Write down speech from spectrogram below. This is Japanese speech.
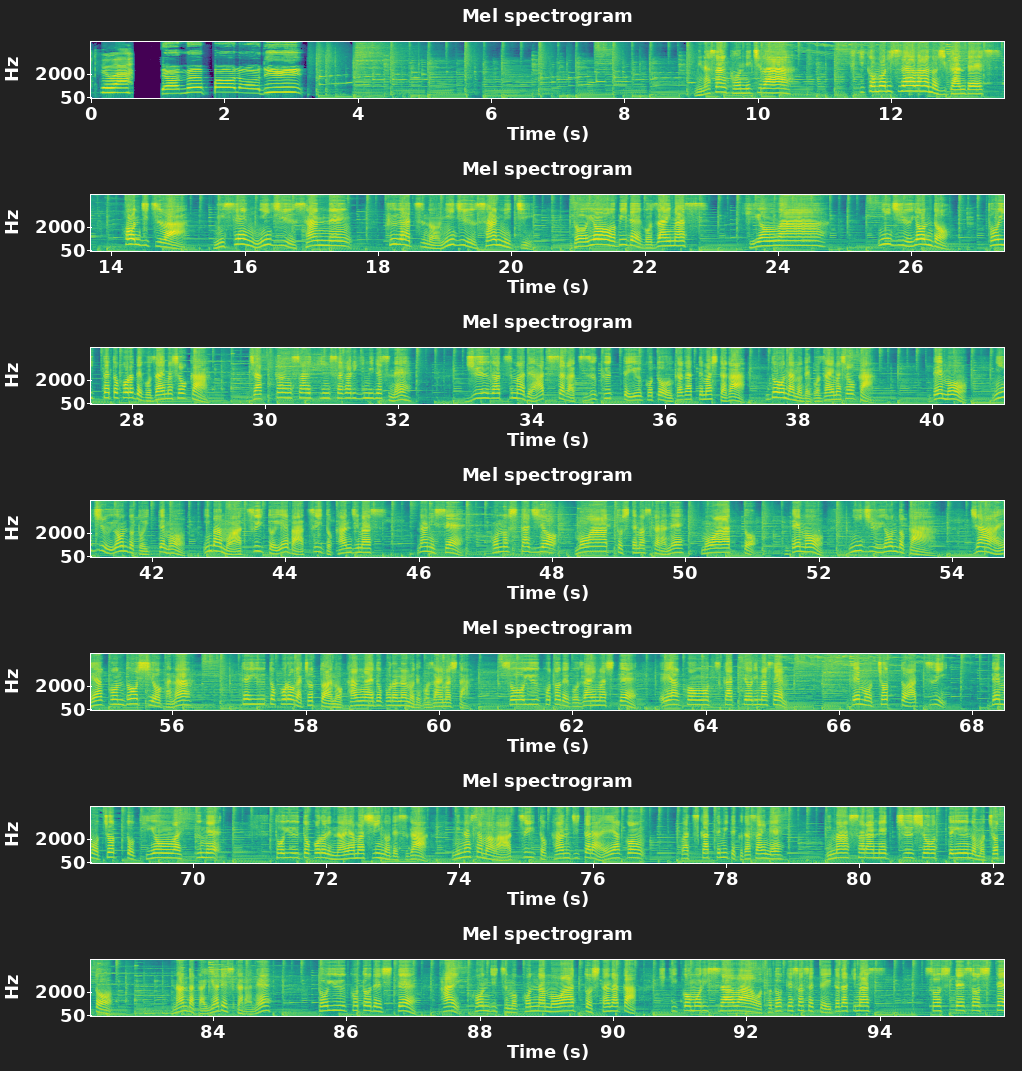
ちは。ジャムパロディ皆さんこんにちは。引きこもりスラワーの時間です。本日は2023年9月の23日土曜日でございます。気温は24度といったところでございましょうか若干最近下がり気味ですね。10月まで暑さが続くっていうことを伺ってましたがどうなのでございましょうか。でも24度といっても今も暑いといえば暑いと感じます。何せこのスタジオもわーっとしてますからね。もわーっと。でも24度か。じゃあエアコンどうしようかな。っていうところがちょっとあの考えどころなのでございました。そういうことでございましてエアコンを使っておりません。でもちょっと暑い。でもちょっと気温は低めというところで悩ましいのですが皆様は暑いと感じたらエアコンは使ってみてくださいね。今更熱中症っていうのもちょっとなんだか嫌ですからね。ということでしてはい本日もこんなもわっとした中引きこもりスラワーを届けさせていただきます。そしてそして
